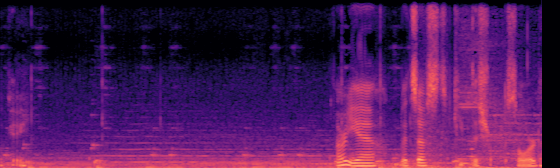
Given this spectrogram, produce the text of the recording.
Okay. Oh yeah, let's just keep the sword.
